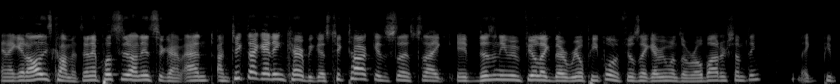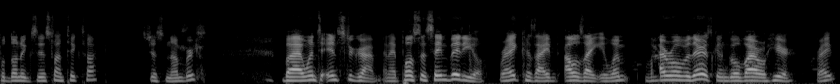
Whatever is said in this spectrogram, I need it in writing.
And I get all these comments, and I posted it on Instagram and on TikTok. I didn't care because TikTok is just like it doesn't even feel like they're real people. It feels like everyone's a robot or something. Like people don't exist on TikTok. It's just numbers. But I went to Instagram and I posted the same video, right? Because I I was like, it went viral over there. It's gonna go viral here, right?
